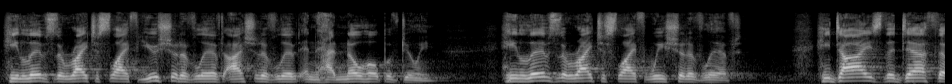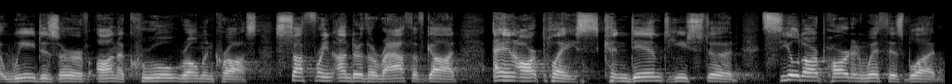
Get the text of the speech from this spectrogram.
he lives the righteous life you should have lived, I should have lived, and had no hope of doing. He lives the righteous life we should have lived. He dies the death that we deserve on a cruel Roman cross, suffering under the wrath of God. In our place, condemned, he stood, sealed our pardon with his blood.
